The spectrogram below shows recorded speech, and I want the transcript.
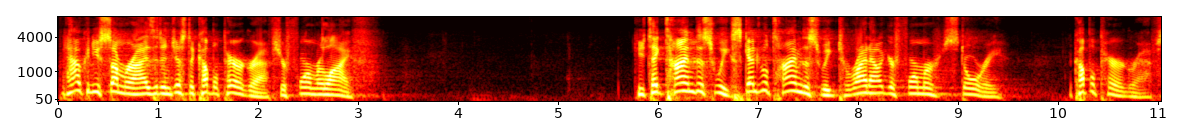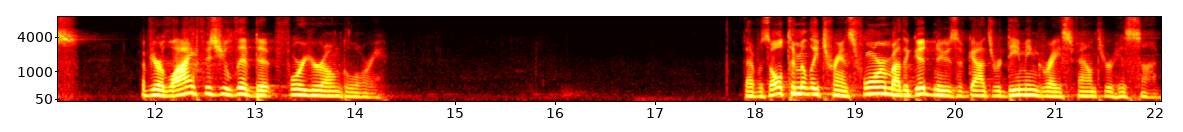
But how can you summarize it in just a couple paragraphs, your former life? Can you take time this week, schedule time this week to write out your former story? Couple paragraphs of your life as you lived it for your own glory. That was ultimately transformed by the good news of God's redeeming grace found through His Son.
